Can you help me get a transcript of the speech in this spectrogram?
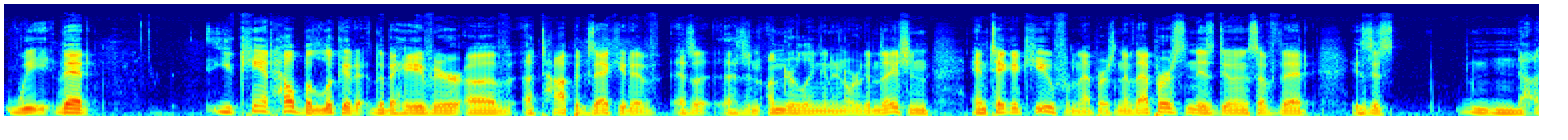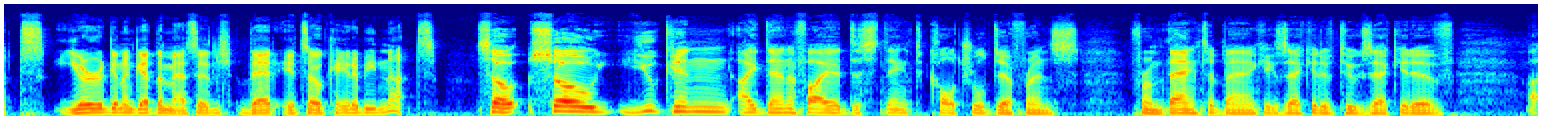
we that you can't help but look at the behavior of a top executive as a as an underling in an organization and take a cue from that person. If that person is doing stuff that is just nuts, you're gonna get the message that it's okay to be nuts. So, so you can identify a distinct cultural difference from bank to bank, executive to executive, uh,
